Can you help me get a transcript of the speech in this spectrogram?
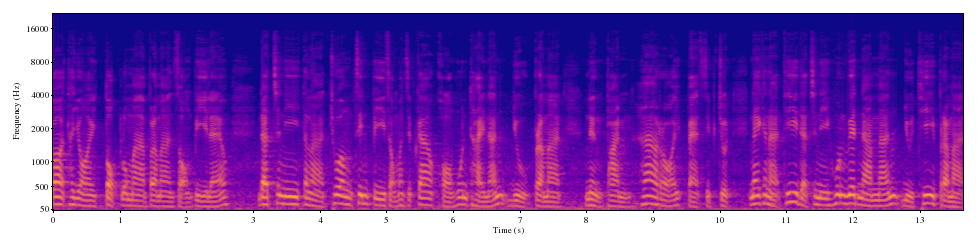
ก็ทยอยตกลงมาประมาณ 2 ปีแล้ว ดัชนีตลาดช่วงสิ้นปี 2019 ของหุ้นไทยนั้นอยู่ประมาณ 1,580 จุด ในขณะที่ดัชนีหุ้นเวียดนามนั้นอยู่ที่ประมาณ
